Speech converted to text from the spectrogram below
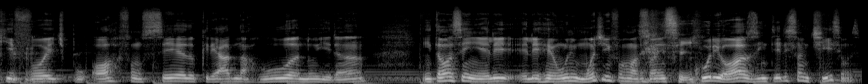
que foi, tipo, órfão cedo, criado na rua, no Irã. Então, assim, ele, ele reúne um monte de informações curiosas, interessantíssimas.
